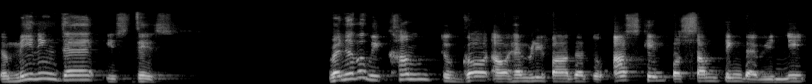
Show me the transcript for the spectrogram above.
The meaning there is this. Whenever we come to God, our Heavenly Father, to ask Him for something that we need,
